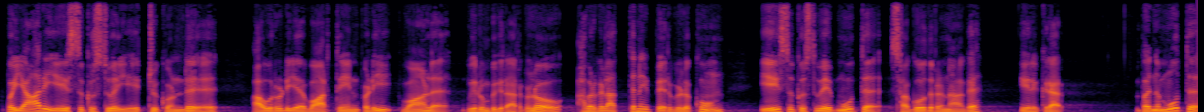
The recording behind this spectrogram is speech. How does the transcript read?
இப்போ யார் இயேசு கிறிஸ்துவை ஏற்றுக்கொண்டு அவருடைய வார்த்தையின்படி வாழ விரும்புகிறார்களோ அவர்கள் அத்தனை பேர்களுக்கும் இயேசு கிறிஸ்துவே மூத்த சகோதரனாக இருக்கிறார். இப்போ இந்த மூத்த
